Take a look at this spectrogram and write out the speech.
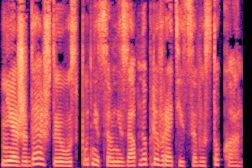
не ожидая, что его спутница внезапно превратится в истукан.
